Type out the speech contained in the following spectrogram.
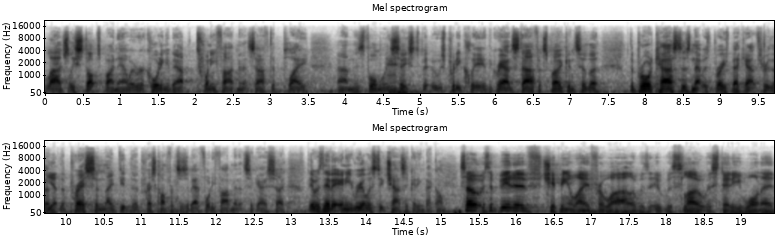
largely stopped by now. We're recording about 25 minutes after play um, has formally Mm-hmm. ceased, but it was pretty clear. The ground staff had spoken to the, the broadcasters, and that was briefed back out through the, Yep. the press, and they did the press conferences about 45 minutes ago. So there was never any realistic chance of getting back on. So it was a bit of chipping away for a while. It was it was slow. It was steady. Warner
